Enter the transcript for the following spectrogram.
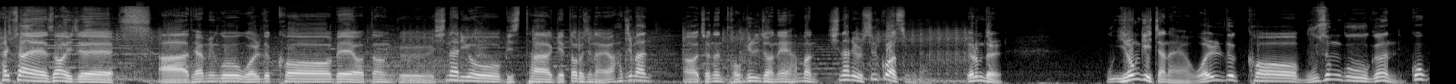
84에서 이제 아 대한민국 월드컵의 어떤 그 시나리오 비슷하게 떨어지나요? 하지만 어, 저는 독일전에 한번 시나리오를 쓸 것 같습니다. 여러분들 우- 이런 게 있잖아요. 월드컵 우승국은 꼭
